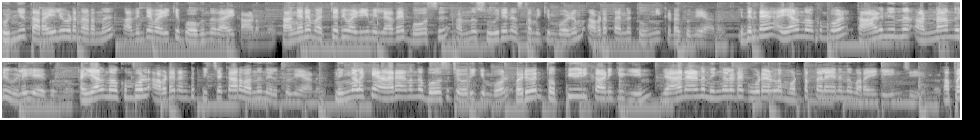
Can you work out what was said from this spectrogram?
കുഞ്ഞ് തറയിലൂടെ നടന്ന് അതിന്റെ വഴിക്ക് പോകുന്നതായി കാണുന്നു. അങ്ങനെ മറ്റൊരു വഴിയുമില്ലാതെ ബോസ് അന്ന് സൂര്യൻ അസ്തമിക്കുമ്പോഴും അവിടെ തന്നെ തൂങ്ങിക്കിടക്കുകയാണ്. ഇതിനിടെ അയാൾ നോക്കുമ്പോൾ താഴെ നിന്ന് അണ്ണാന്നൊരു വിളി കേൾക്കുന്നു. അയാൾ നോക്കുമ്പോൾ അവിടെ രണ്ട് പിച്ചക്കാർ വന്ന് നിൽക്കുകയാണ്. നിങ്ങളൊക്കെ ആരാണെന്ന് ബോസ് ചോദിക്കുമ്പോൾ ഒരുവൻ തൊപ്പിയൂരി കാണിക്കുകയും ഞാനാണ് നിങ്ങളുടെ കൂടെയുള്ള മുട്ടത്തലയൻ എന്ന് പറയുകയും ചെയ്യുന്നു. അപ്പൊ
